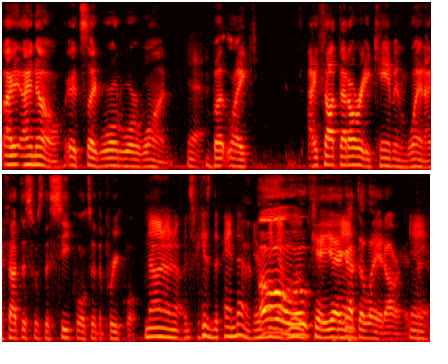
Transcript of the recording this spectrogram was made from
I, I know it's like World War One, Yeah. but like I thought that already came and went. I thought this was the sequel to the prequel. No, no, no. It's because of the pandemic. Everything Oh, okay, yeah, it got delayed. All right. Yeah, yeah.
